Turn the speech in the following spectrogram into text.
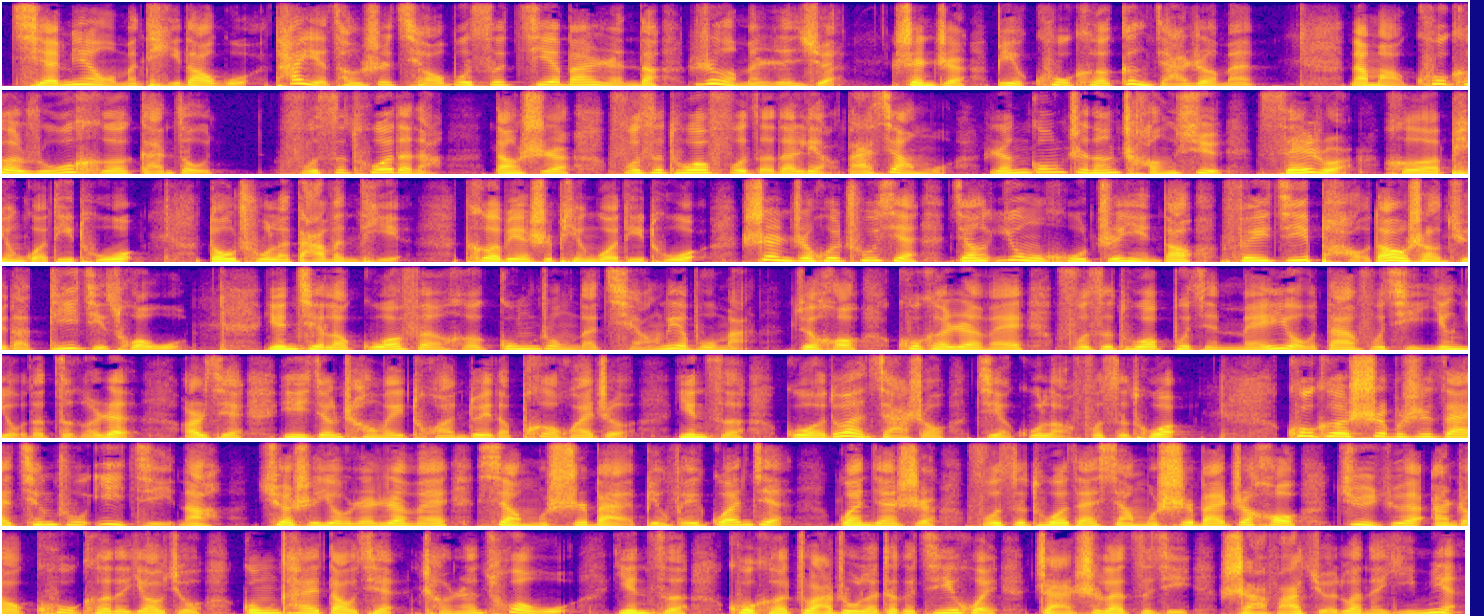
前面我们提到过，他也曾是乔布斯接班人的热门人选，甚至比库克更加热门。那么，库克如何赶走福斯托的呢？当时，福斯托负责的两大项目——人工智能程序 Siri 和苹果地图，都出了大问题。特别是苹果地图，甚至会出现将用户指引到飞机跑道上去的低级错误，引起了果粉和公众的强烈不满。最后，库克认为福斯托不仅没有担负起应有的责任，而且已经成为团队的破坏者，因此果断下手解雇了福斯托。库克是不是在清除异己呢？确实有人认为项目失败并非关键，关键是福斯托在项目失败之后拒绝按照库克的要求公开道歉、承认错误，因此库克抓住了这个机会，展示了自己杀伐决断的一面。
